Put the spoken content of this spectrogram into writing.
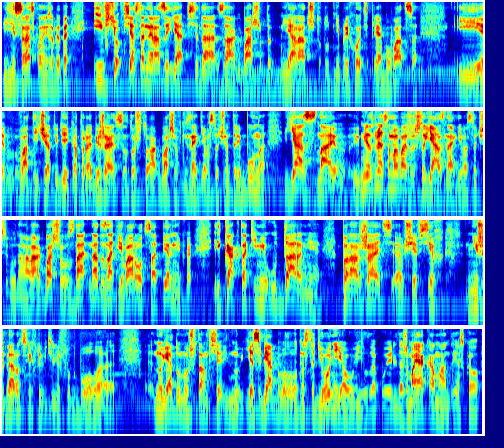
Единственный раз, когда он не забил пенальти. И все. Все остальные разы я всегда за Акбашев. Я рад, что тут не приходится приобуваться. И в отличие от людей, которые обижаются на то, что Акбашев не знает, где восточная трибуна, я знаю. И мне, мне самое важное, что я знаю, где восточная трибуна. А Акбашеву зна, надо знать, где ворот соперника. И как такими ударами поражать вообще всех нижегородских любителей футбола. Ну, я думаю, что там все... Ну, если бы я был вот на стадионе, я увидел такое, или даже моя команда, я сказал,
